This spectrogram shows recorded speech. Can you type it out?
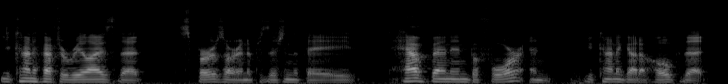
you kind of have to realize that Spurs are in a position that they have been in before, and you kind of got to hope that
